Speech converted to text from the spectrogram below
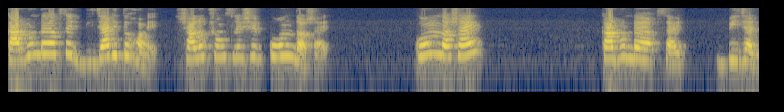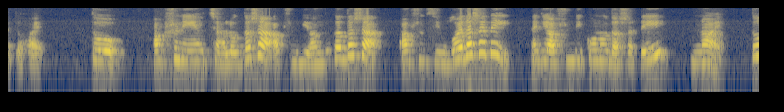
কার্বন ডাইঅক্সাইড বিজারিত হয় সালোক সংশ্লেষের কোন দশায়? কোন দশায় কার্বন ডাইঅক্সাইড বিজারিত হয়? তো অপশন এ হচ্ছে আলোক দশা, অপশন বি অন্ধকার দশা, অপশন সি উভয় দশাতেই, নাকি অপশন ডি কোনো দশাতেই নয়? তো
